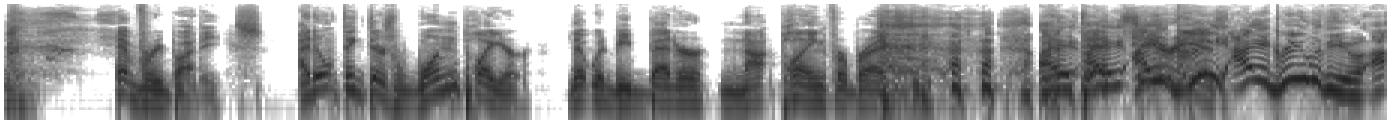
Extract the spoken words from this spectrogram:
Everybody. I don't think there's one player that would be better not playing for Brad Stevens. I, I, I agree. I agree with you. I,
